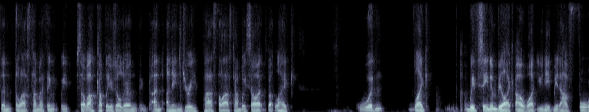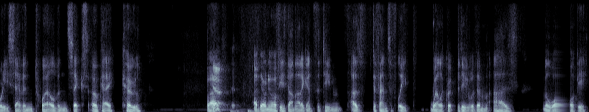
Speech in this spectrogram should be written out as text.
than the last time I think we saw. Well, a couple of years older, and, and an injury past the last time we saw it. But like, wouldn't like we've seen him be like, oh, what you need me to have 47, 12, and six? Okay, cool. But yeah. I don't know if he's done that against the team as defensively well equipped to deal with him as Milwaukee.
